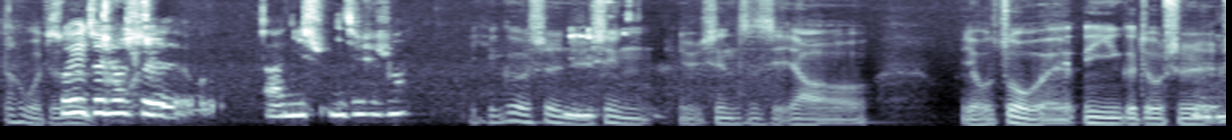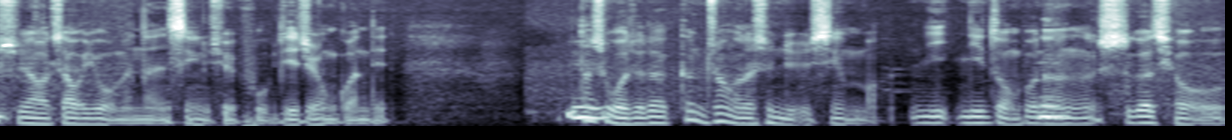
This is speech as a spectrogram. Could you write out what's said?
但是我觉得，所以这就是啊，你你继续说。一个是女性，女性自己要有作为；另一个就是需要教育我们男性去普及这种观点。但是我觉得更重要的是女性嘛，你你总不能奢求，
